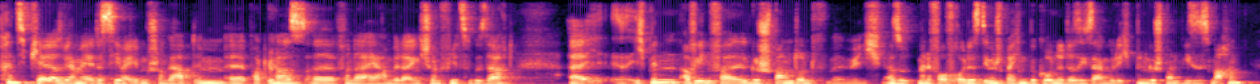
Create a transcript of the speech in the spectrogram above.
prinzipiell, also wir haben ja das Thema eben schon gehabt im äh, Podcast, genau. äh, von daher haben wir da eigentlich schon viel zu gesagt. Äh, ich bin auf jeden Fall gespannt und ich, also meine Vorfreude ist dementsprechend begründet, dass ich sagen würde, ich bin gespannt, wie sie es machen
